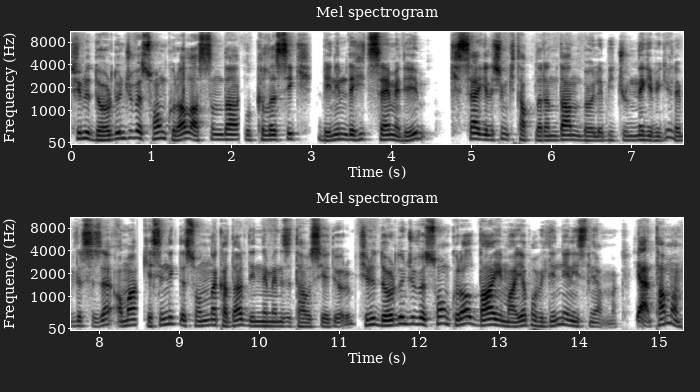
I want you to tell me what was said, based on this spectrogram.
Şimdi dördüncü ve son kural aslında bu klasik benim de hiç sevmediğim kişisel gelişim kitaplarından böyle bir cümle gibi gelebilir size ama kesinlikle sonuna kadar dinlemenizi tavsiye ediyorum. Şimdi dördüncü ve son kural daima yapabildiğinin en iyisini yapmak. Yani tamam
